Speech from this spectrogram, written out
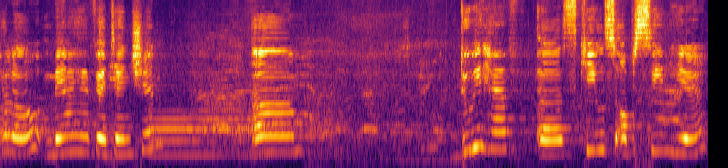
Hello, may I have your attention? Um, do we have uh, skills obscene here?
